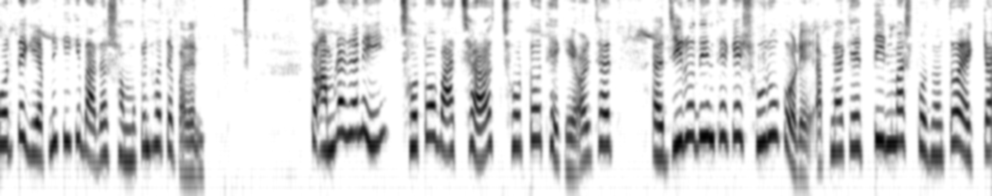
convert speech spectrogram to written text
করতে গিয়ে আপনি কি কি বাধার সম্মুখীন হতে পারেন? তো আমরা জানি ছোট বাচ্চা ছোট থেকে, অর্থাৎ জিরো দিন থেকে শুরু করে আপনাকে তিন মাস পর্যন্ত একটা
